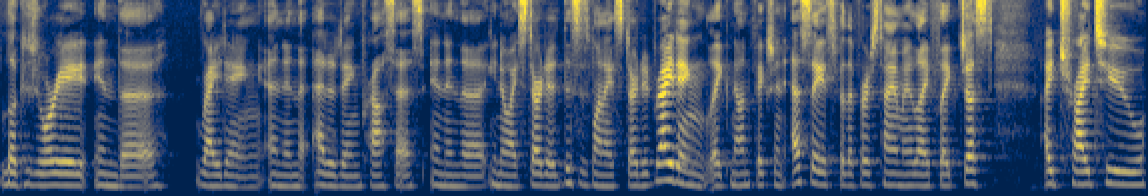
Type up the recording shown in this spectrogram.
luxuriate in the writing and in the editing process and in the you know i started this is when i started writing like nonfiction essays for the first time in my life like just i tried to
